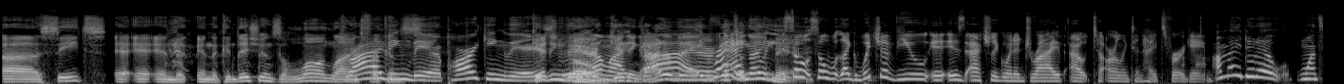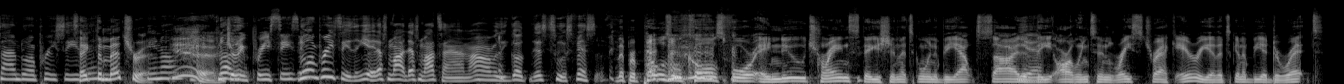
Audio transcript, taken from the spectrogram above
uh, seats a- a- and the and the conditions, the long lines for Driving cons- there, parking there, Getting really- there, oh my getting out of God. there. It's a nightmare. So, so like, which of you is actually going to drive out to Arlington Heights for a game I may do that one time during preseason. Take the Metro. You know, Yeah. No, during preseason? Doing preseason, yeah, that's my that's my time. I don't really go. That's too expensive. The proposal calls for a new train station that's going to be outside Yeah. of the Arlington racetrack area. That's going to be a direct,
